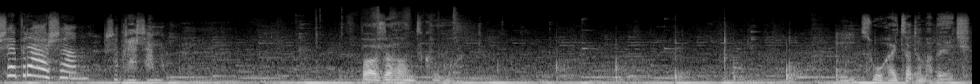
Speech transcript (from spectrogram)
Przepraszam. Przepraszam. W porządku. Słuchaj, co to ma być?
